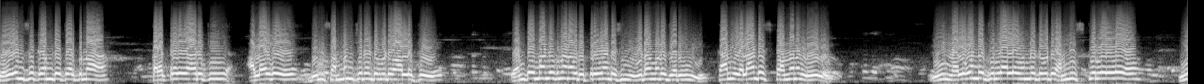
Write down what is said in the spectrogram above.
పేరెంట్స్ కమిటీ తరఫున కలెక్టర్ గారికి అలాగే దీనికి సంబంధించినటువంటి వాళ్ళకి ఎంతో మందికి మనం రిప్రజెంటేషన్ ఇవ్వడం కూడా జరిగింది. కానీ ఎలాంటి స్పందన లేదు. ఈ నల్గొండ జిల్లాలో ఉన్నటువంటి అన్ని స్కూళ్ళల్లో ఈ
